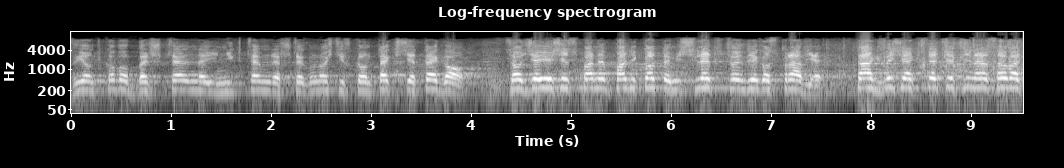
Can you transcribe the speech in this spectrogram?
wyjątkowo bezczelne i nikczemne, w szczególności w kontekście tego, co dzieje się z panem Palikotem i śledztwem w jego sprawie. Tak, wy się chcecie finansować,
